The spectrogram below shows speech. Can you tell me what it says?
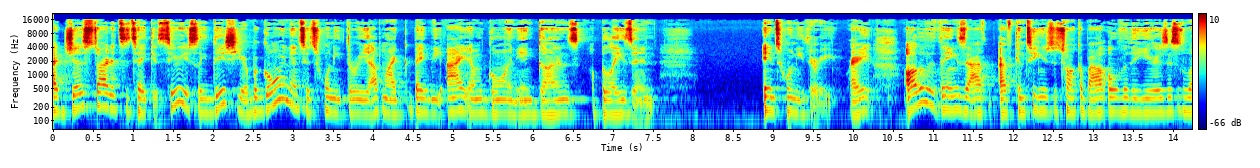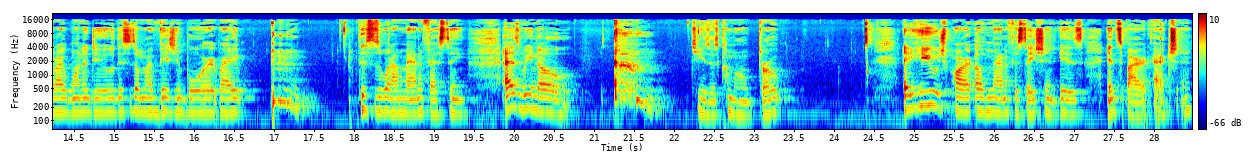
I just started to take it seriously this year, but going into 23, I'm like, baby, I am going in guns blazing in 23, right? All of the things that I've, I've continued to talk about over the years this is what I want to do, this is on my vision board, right? this is what I'm manifesting. As we know, Jesus, come on, throat. A huge part of manifestation is inspired action,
